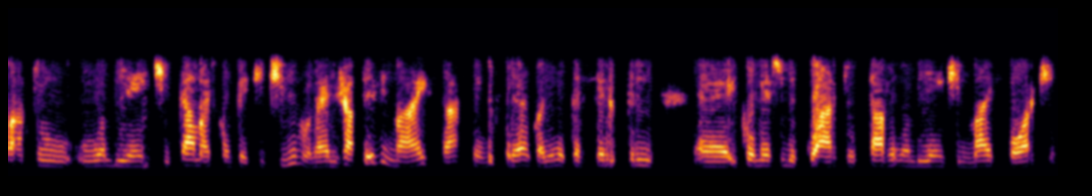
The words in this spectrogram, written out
fato, o ambiente está mais competitivo, né? Ele já teve mais, tá? Sendo franco, ali no terceiro tri é, e começo do quarto estava um ambiente mais forte.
